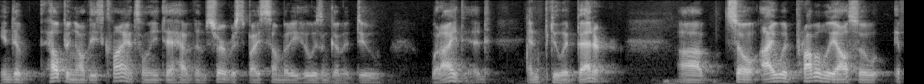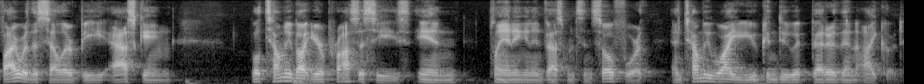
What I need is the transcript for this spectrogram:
into helping all these clients only to have them serviced by somebody who isn't going to do what I did and do it better. Uh, so I would probably also, if I were the seller, be asking, well, tell me about your processes in planning and investments and so forth, and tell me why you can do it better than I could.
